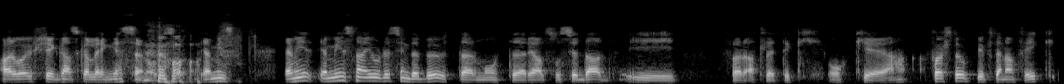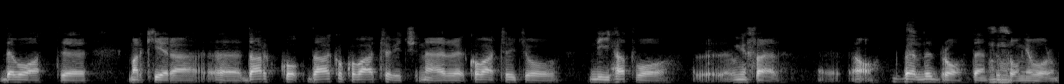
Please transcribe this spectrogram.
Ja, det var i och för sig ganska länge sedan också. Ja. Jag minns, jag, minns, jag minns när han gjorde sin debut där mot eh, Real Sociedad i, för Athletic. Och eh, första uppgiften han fick, det var att eh, markera eh, Darko, Darko Kovacevic när Kovacevic och Nihat var eh, ungefär, eh, ja, väldigt bra den Mhm. säsongen var de.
